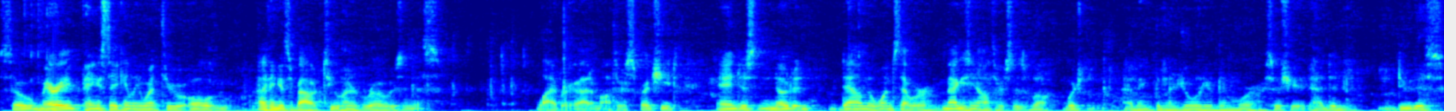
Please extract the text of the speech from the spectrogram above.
So Mary painstakingly went through all, I think it's about 200 rows in this library item author spreadsheet and just noted down the ones that were magazine authors as well, which I think the majority of them were associated, had to do this.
